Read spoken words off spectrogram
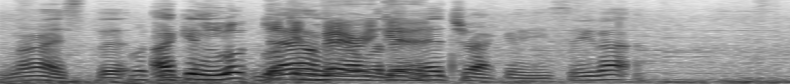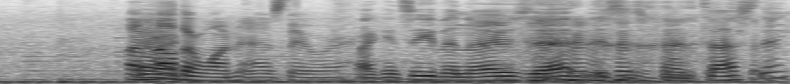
Nice. The, I can look down now with good. the head tracker. You see that? Another one, as they were. I can see the nose there. This is fantastic.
